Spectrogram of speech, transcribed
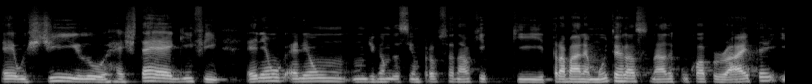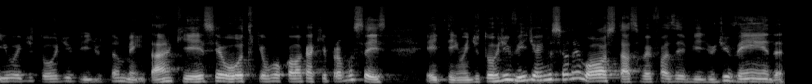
é, o estilo, hashtag, enfim, ele é um, ele é um, um digamos assim, um profissional que que trabalha muito relacionado com copywriter e o editor de vídeo também, tá? Que esse é outro que eu vou colocar aqui para vocês ele tem um editor de vídeo aí no seu negócio, tá? Você vai fazer vídeos de venda,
